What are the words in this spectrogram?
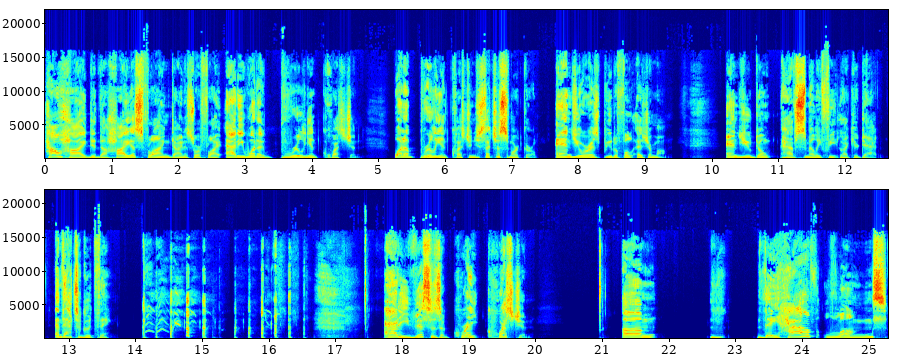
How high did the highest flying dinosaur fly? Addie, what a brilliant question. What a brilliant question. You're such a smart girl. And you're as beautiful as your mom. And you don't have smelly feet like your dad. And that's a good thing. Addie, this is a great question. Um, they have lungs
